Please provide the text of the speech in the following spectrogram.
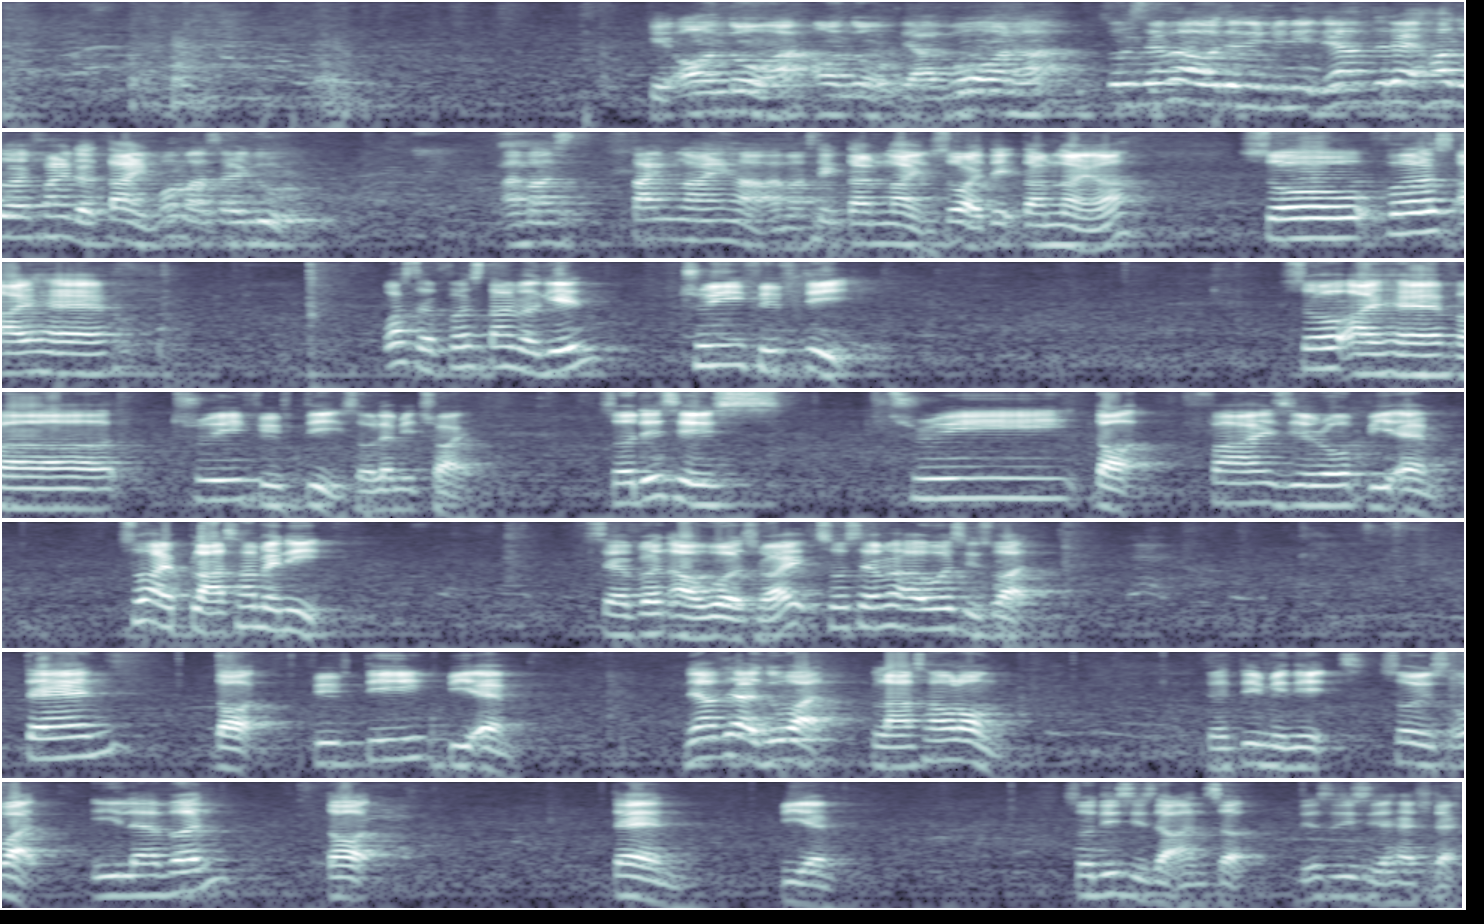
Okay, all no, ah, all no. I'll go on. Ah. So 7 hours 30 minutes. Then after that, how do I find the time? What must I do? I must timeline, huh? I must take timeline. So I take timeline. Huh? So first I have, what's the first time again? 350. So I have uh, 350. So let me try. So this is 3.50 p.m. So I plus how many? 7 hours, right? So 7 hours is what? 10.50 p.m. Then after I do what? Plus how long? 20 minutes. So it's what? 11 dot 10 p.m. So this is the answer. This, this is the hashtag.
